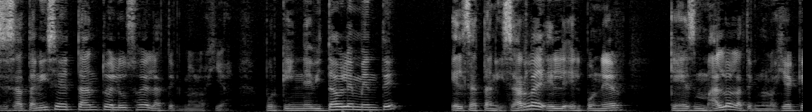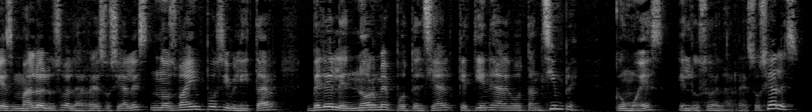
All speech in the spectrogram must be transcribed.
se satanice tanto el uso de la tecnología, porque inevitablemente el satanizarla, el, el poner que es malo la tecnología, que es malo el uso de las redes sociales, nos va a imposibilitar ver el enorme potencial que tiene algo tan simple como es el uso de las redes sociales,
